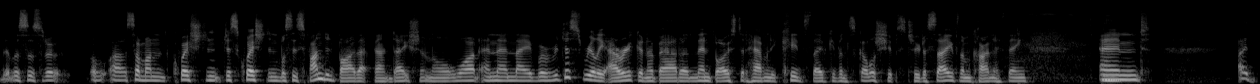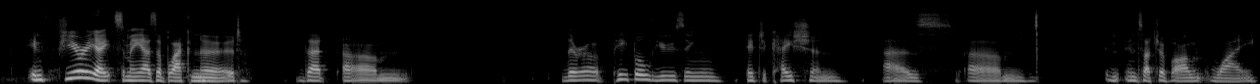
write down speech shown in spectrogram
there was a sort of uh, someone questioned, just questioned, was this funded by that foundation or what? And then they were just really arrogant about it, and then boasted how many kids they've given scholarships to to save them, kind of thing. And it infuriates me as a black nerd that um, there are people using education as um, in, in such a violent way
